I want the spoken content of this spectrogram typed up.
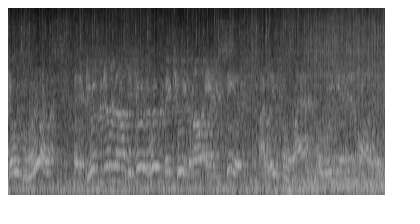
George Woods. And if you've never gone out to George Woods, make sure you come out and see it. I believe it's the last weekend in August.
